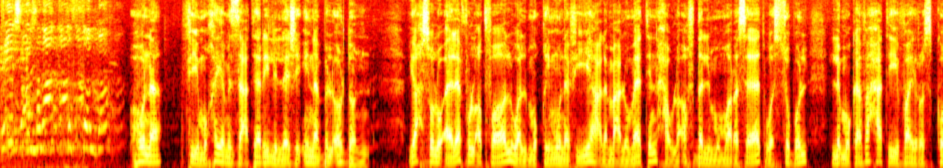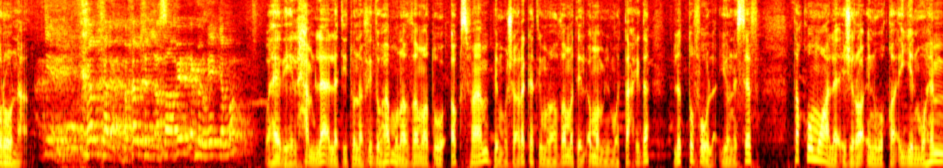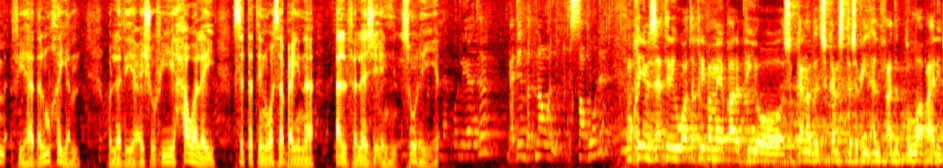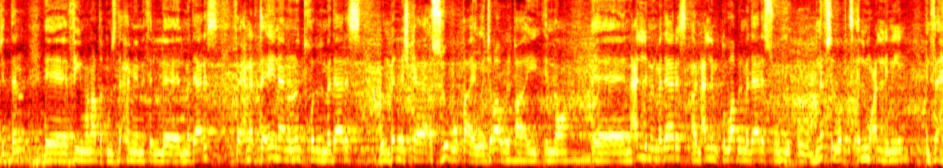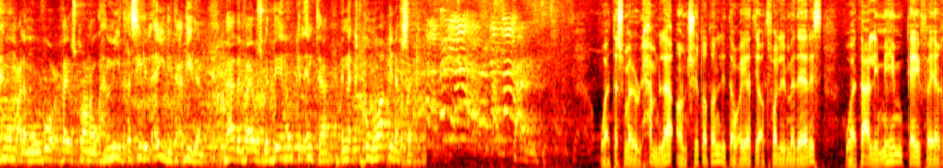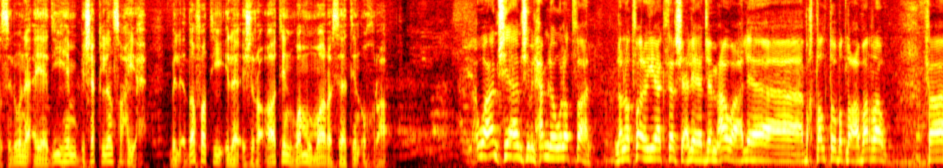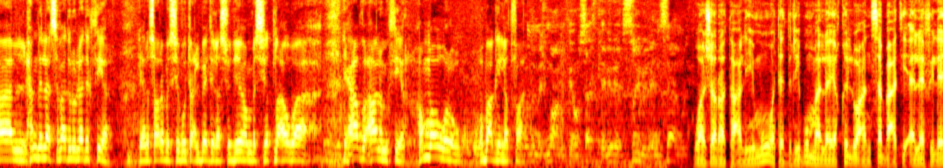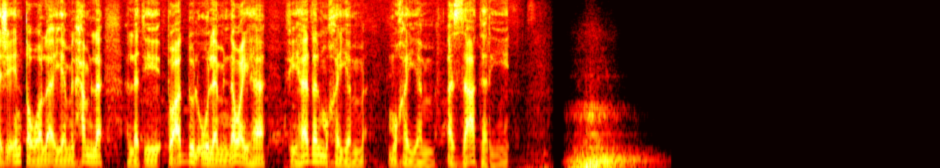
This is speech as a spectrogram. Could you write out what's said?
تعيش على المناطق الصلبة. هنا في مخيم الزعتاري للاجئين بالأردن يحصل آلاف الأطفال والمقيمون فيه على معلومات حول أفضل الممارسات والسبل لمكافحة فيروس كورونا. خلخلة بخلخل الأصابع. اعملوا هيك يلا. وهذه الحملة التي تنفذها منظمة أوكسفام بمشاركة منظمة الأمم المتحدة للطفولة يونيسف تقوم على إجراء وقائي مهم في هذا المخيم والذي يعيش فيه حوالي 76 ألف لاجئ سوري. بعدين بتناول الصابونة. مخيم الزعتري هو تقريبا ما يقارب فيه سكان عدد سكان 76 ألف عدد طلاب عالي جدا. آه، في مناطق مزدحمة مثل المدارس. فإحنا ارتئينا أنه ندخل المدارس ونبلش كأسلوب وقائي وإجراء وقائي أنه آه، نعلم المدارس أو نعلم طلاب المدارس وبنفس الوقت المعلمين نفهمهم على موضوع فيروس كورونا وأهمية غسيل الأيدي تحديدا بهذا الفيروس. وقد إيه ممكن أنت أنك تكون واقي نفسك. تعالي أنت وتشمل الحملة أنشطة لتوعية أطفال المدارس وتعليمهم كيف يغسلون أيديهم بشكل صحيح بالإضافة إلى إجراءات وممارسات أخرى. هو أهم شيء أهم شيء بالحملة هو الأطفال لأن الأطفال هي أكثر شيء عليها جمعة وعليها بختلطوا وبيطلعوا برا فالحمد لله استفادوا الأولاد كثير. يعني صاروا بس يفوتوا على البيت يغسلوا ايديهم بس يطلعوا ويحافظوا على حالهم كثير. هم وباقي الأطفال. وجرى تعليم وتدريب ما لا يقل عن سبعة ألاف لاجئ طوال أيام الحملة التي تعد الأولى من نوعها في هذا المخيم مخيم الزعتري.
